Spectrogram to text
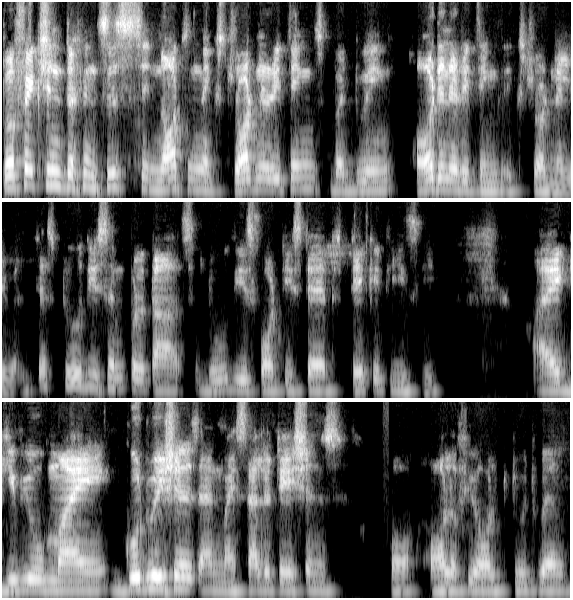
perfection consists in not in extraordinary things but doing ordinary things extraordinarily well. Just do these simple tasks, do these 40 steps, take it easy. I give you my good wishes and my salutations for all of you all to do it well.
